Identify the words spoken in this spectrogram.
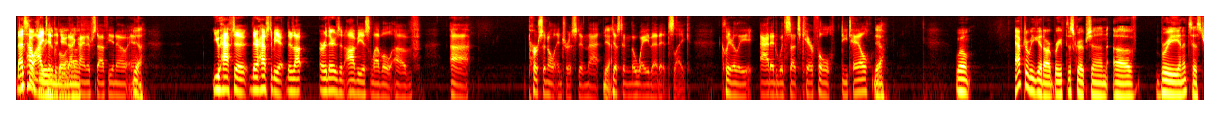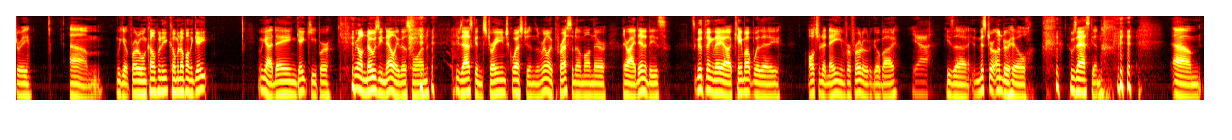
that's That how I tend to do that kind of stuff, you know. And yeah, you have to there has to be a there's a or there's an obvious level of uh personal interest in that Yeah. just in the way that it's like clearly added with such careful detail. yeah. Well, after we get our brief description of Bree and its history, um, we get Frodo and company coming up on the gate. We got a dang gatekeeper, real nosy Nelly. This one, he was asking strange questions and really pressing them on their their identities. It's a good thing they uh, came up with a alternate name for Frodo to go by. Yeah. He's uh, Mr. Underhill. Who's asking? um,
